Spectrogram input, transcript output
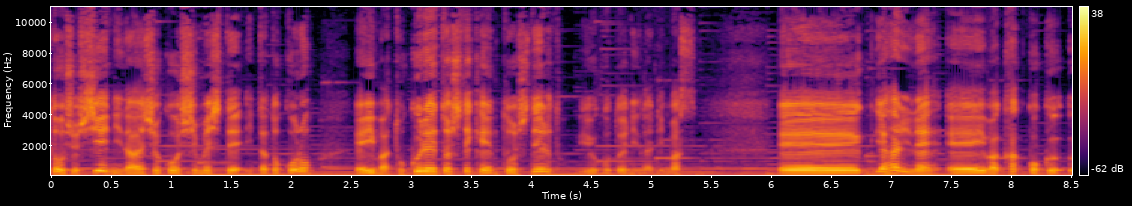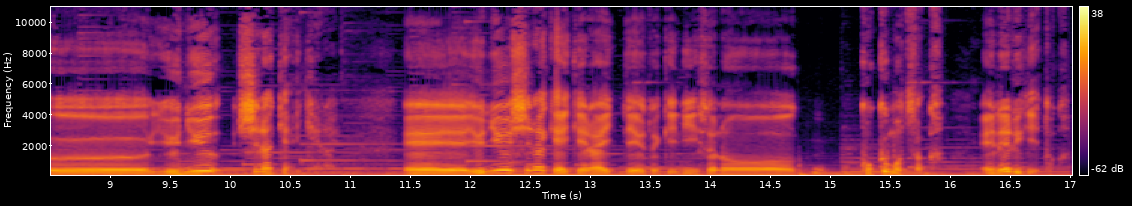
当初支援に難色を示していたところ、え今特例として検討しているということになります。えーやはりね、え今各国、輸入しなきゃいけない。えー輸入しなきゃいけないっていう時に、その、穀物とか、エネルギーとか、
